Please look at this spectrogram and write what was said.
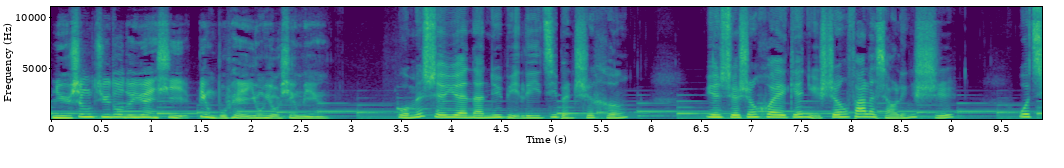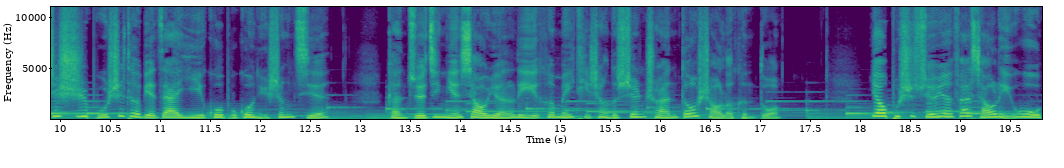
女生居多的院系并不配拥有姓名。我们学院男女比例基本持衡，院学生会给女生发了小零食。我其实不是特别在意过不过女生节，感觉今年校园里和媒体上的宣传都少了很多。要不是学院发小礼物，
